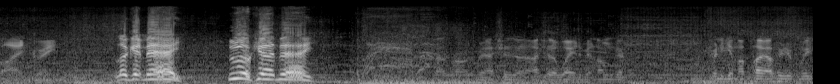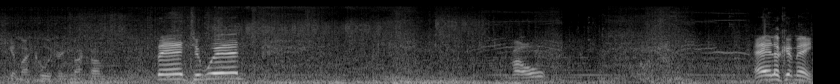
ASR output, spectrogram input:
fine, great. Look at me! Look at me! Oh, I should have waited a bit longer. Really get my put. I should get my cool drink back on. Spin to win. Roll. Hey, look at me.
